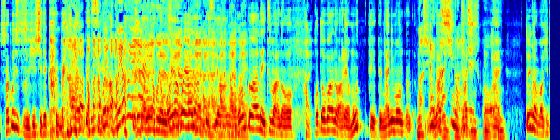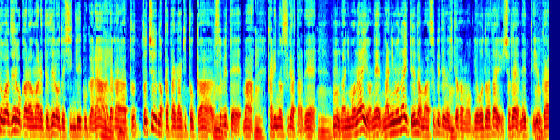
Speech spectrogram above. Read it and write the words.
昨日必死で考えたんですが。ほやほやじゃないですか。ほやほやなんですよ。あの、本当はね、いつもあの、言葉のあれは無って言って何も、なし。なしのですか？はい。というのは、まあ、人はゼロから生まれてゼロで死んでいくから、だから途中の肩書きとか、すべて、まあ、仮の姿で、うん、何もないよね。何もないというのは、まあ、すべての人がもう平等だよ、一緒だよねっていう考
